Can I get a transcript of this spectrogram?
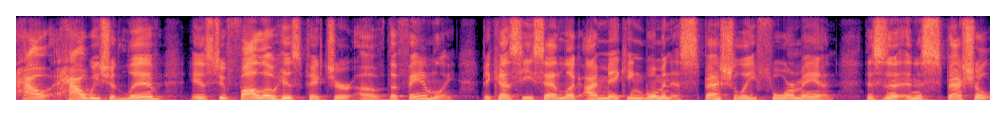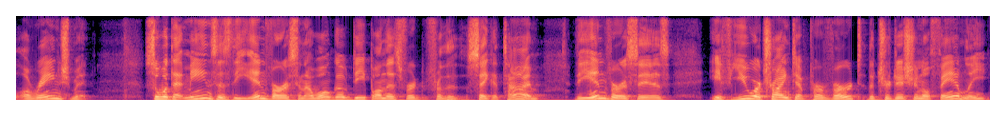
how how we should live is to follow his picture of the family because he said look i'm making woman especially for man this is a, an especial arrangement so what that means is the inverse and i won't go deep on this for for the sake of time the inverse is if you are trying to pervert the traditional family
